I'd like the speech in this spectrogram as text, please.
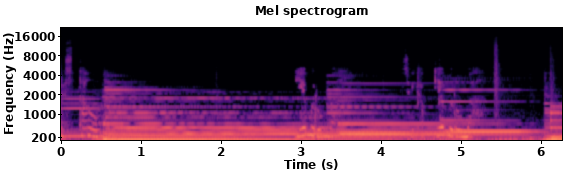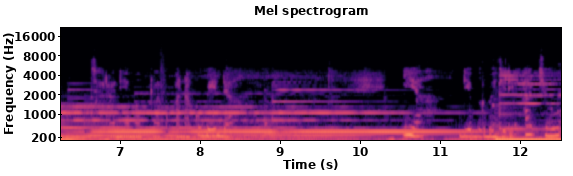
hampir setahun, dia berubah, sikap dia berubah, cara dia memperlakukan aku beda. Iya, dia berubah jadi acuh.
